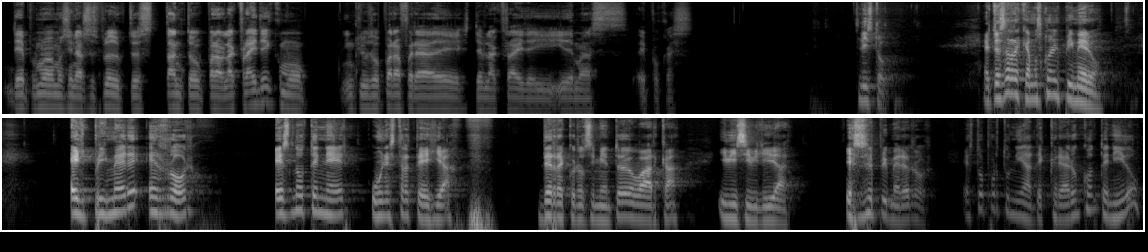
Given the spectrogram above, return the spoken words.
de promocionar sus productos, tanto para Black Friday como incluso para fuera de, de Black Friday y, y demás épocas. Listo. Entonces arranquemos con el primero. El primer error es no tener una estrategia de reconocimiento de marca y visibilidad. Ese es el primer error. Esta oportunidad de crear un contenido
